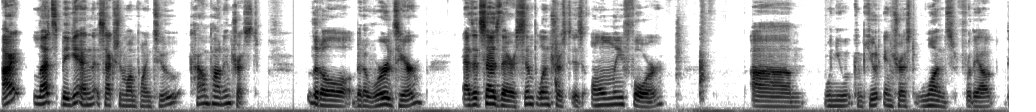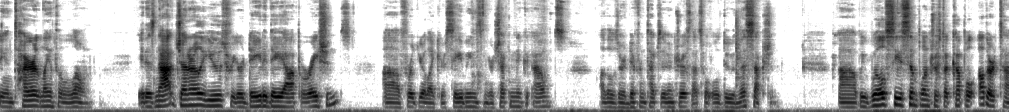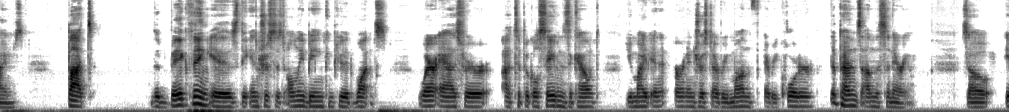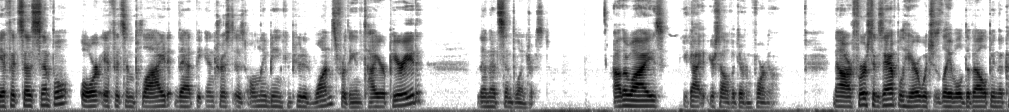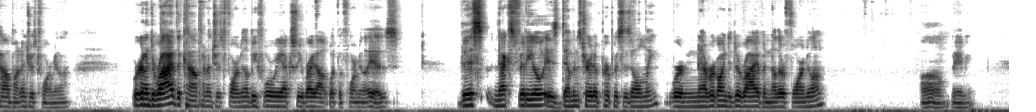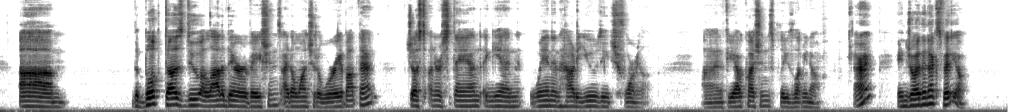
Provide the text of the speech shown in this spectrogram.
All right, let's begin section 1.2 compound interest. Little bit of words here. As it says there, simple interest is only for um, when you compute interest once for the, the entire length of the loan. It is not generally used for your day-to-day operations, uh, for your like your savings and your checking accounts. Uh, those are different types of interest. That's what we'll do in this section. Uh, we will see simple interest a couple other times, but the big thing is the interest is only being computed once. Whereas for a typical savings account, you might earn interest every month, every quarter, depends on the scenario. So if it says simple or if it's implied that the interest is only being computed once for the entire period, then that's simple interest. Otherwise, you got yourself a different formula. Now, our first example here, which is labeled developing the compound interest formula, we're going to derive the compound interest formula before we actually write out what the formula is. This next video is demonstrative purposes only. We're never going to derive another formula. Oh, maybe. Um, the book does do a lot of derivations. I don't want you to worry about that. Just understand, again, when and how to use each formula. Uh, and if you have questions, please let me know. All right, enjoy the next video.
